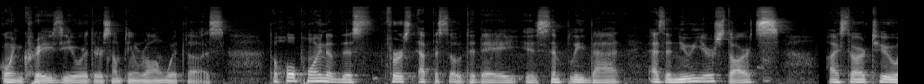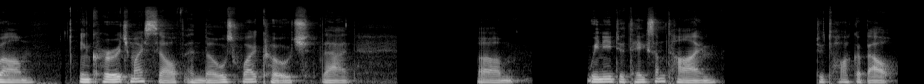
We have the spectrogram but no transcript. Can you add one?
going crazy or there's something wrong with us. The whole point of this first episode today is simply that as the new year starts, I start to um, encourage myself and those who I coach that um, we need to take some time to talk about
